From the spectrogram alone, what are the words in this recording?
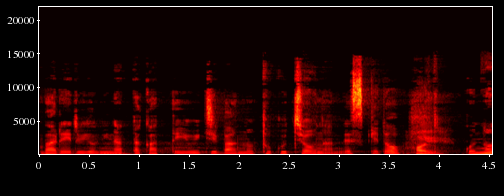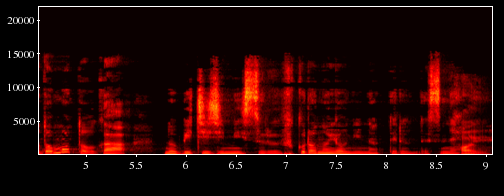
われるようになったかっていう一番の特徴なんですけど、はい。こう喉元が伸び縮みする袋のようになってるんですね。はい。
